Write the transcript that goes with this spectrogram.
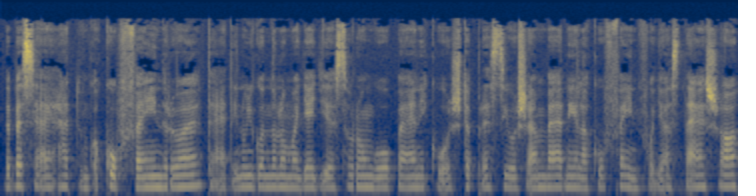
de beszélhetünk a koffeinről, tehát én úgy gondolom, hogy egy szorongó, pánikos, depressziós embernél a koffein fogyasztása,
